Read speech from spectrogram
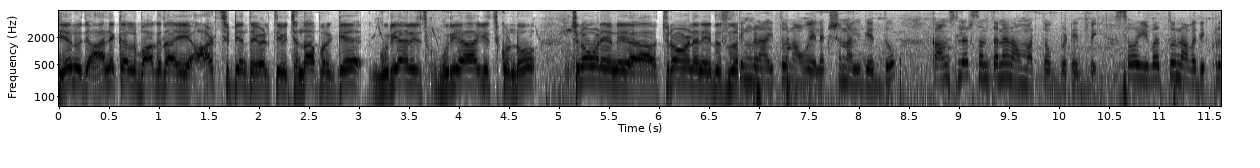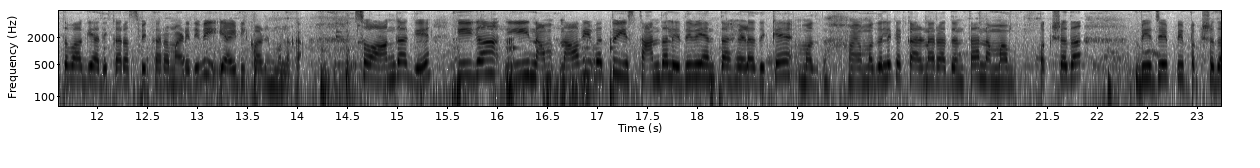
ಏನು ಆನೇಕಲ್ ಭಾಗದ ಈ ಆರ್ಟ್ ಸಿಟಿ ಅಂತ ಹೇಳ್ತೀವಿ. ಚಂದಾಪುರಕ್ಕೆ ಗುರಿಯಾಗಿ ಗುರಿಯಾಗಿಸಿಕೊಂಡು ಚುನಾವಣೆಯನ್ನು ಚುನಾವಣೆಯನ್ನು ಎದುರಿಸಿದ್ರು. ತಿಂಗಳಾಯಿತು ನಾವು ಎಲೆಕ್ಷನಲ್ಲಿ ಗೆದ್ದು ಕೌನ್ಸಿಲರ್ಸ್ ಅಂತಲೇ ನಾವು ಮರ್ತೋಗ್ಬಿಟ್ಟಿದ್ವಿ. ಸೊ ಇವತ್ತು ನಾವು ಅಧಿಕೃತವಾಗಿ ಅಧಿಕಾರ ಸ್ವೀಕಾರ ಮಾಡಿದ್ದೀವಿ ಈ ಐ ಡಿ ಕಾರ್ಡ್ ಮೂಲಕ. ಸೊ ಹಂಗಾಗಿ ಈಗ ಈ ನಮ್ಮ ನಾವಿವತ್ತು ಈ ಸ್ಥಾನದಲ್ಲಿ ಇದ್ದೀವಿ ಅಂತ ಹೇಳೋದಕ್ಕೆ ಮೊದ್ ಮೊದಲಿಗೆ ಕಾರಣರಾದಂಥ ನಮ್ಮ ಪಕ್ಷದ ಬಿ ಜೆ ಪಿ ಪಕ್ಷದ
